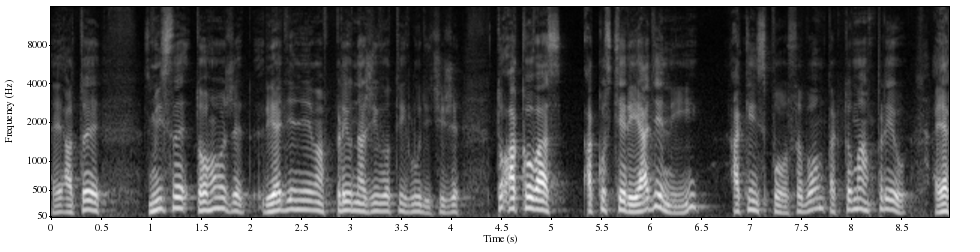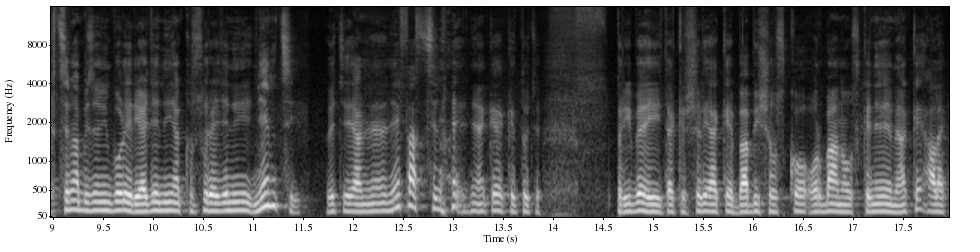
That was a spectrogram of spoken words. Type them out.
Hej, a to je v zmysle toho, že riadenie má vplyv na život tých ľudí. Čiže to, ako, vás, ako ste riadení, akým spôsobom, tak to má vplyv. A ja chcem, aby sme my boli riadení, ako sú riadení Nemci. Viete, ja mňa nefascinuje nejaké to, príbehy, také všelijaké babišovsko-orbánovské, neviem aké, ale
